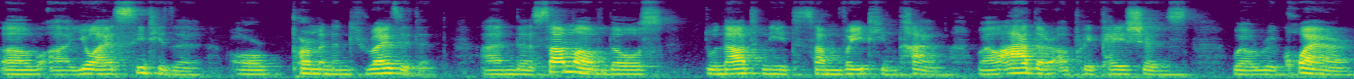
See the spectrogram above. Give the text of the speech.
of a U.S. citizen or permanent resident. And some of those do not need some waiting time, while other applications will require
